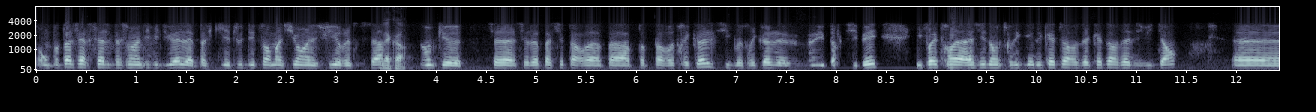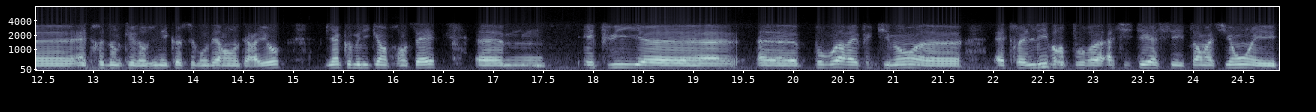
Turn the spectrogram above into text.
on peut pas faire ça de façon individuelle parce qu'il y a toutes des formations à les suivre et tout ça. D'accord. Donc ça, ça, doit passer par, par, par, votre école, si votre école veut y participer. Il faut être âgé d'entre de 14, de 14 à 18 ans, euh, être donc dans une école secondaire en Ontario, bien communiquer en français, euh, et puis euh, euh pouvoir effectivement euh, être libre pour assister à ces formations et,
